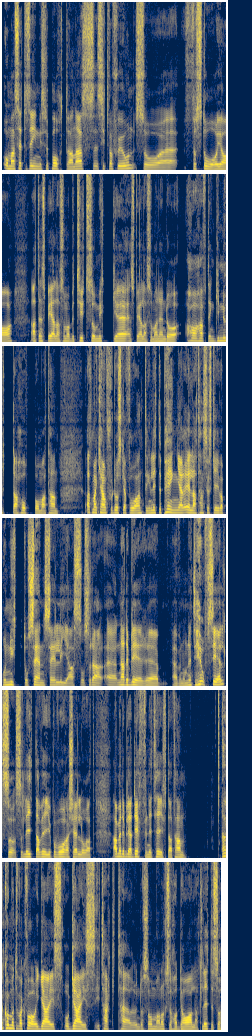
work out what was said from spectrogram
om man sätter sig in i supportrarnas eh, situation så eh, förstår jag att en spelare som har betytt så mycket, en spelare som man ändå har haft en gnutta hopp om att han att man kanske då ska få antingen lite pengar eller att han ska skriva på nytt och sen säljas och sådär. Eh, när det blir, eh, även om det inte är officiellt, så, så litar vi ju på våra källor att ja, men det blir definitivt att han han kommer inte vara kvar i Gais och Gais i takt här under sommaren också har dalat lite så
